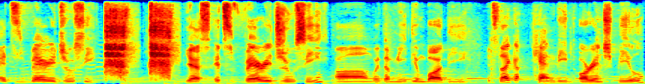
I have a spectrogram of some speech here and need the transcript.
it's very juicy. Yes, it's very juicy um, with a medium body. It's like a candied orange peel.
